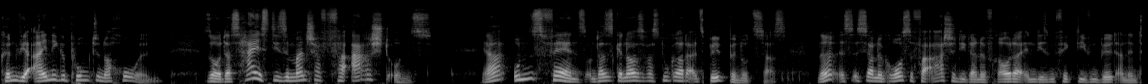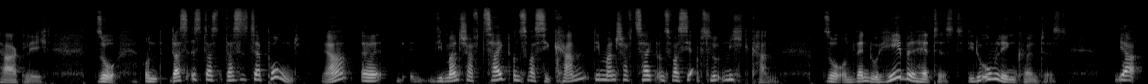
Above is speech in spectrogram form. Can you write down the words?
können wir einige Punkte noch holen. So, das heißt, diese Mannschaft verarscht uns. Ja, uns Fans, und das ist genau das, was du gerade als Bild benutzt hast. Ne? Es ist ja eine große Verarsche, die deine Frau da in diesem fiktiven Bild an den Tag legt. So, und das ist, das, das ist der Punkt. Ja? Äh, die Mannschaft zeigt uns, was sie kann, die Mannschaft zeigt uns, was sie absolut nicht kann. So, und wenn du Hebel hättest, die du umlegen könntest, ja,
